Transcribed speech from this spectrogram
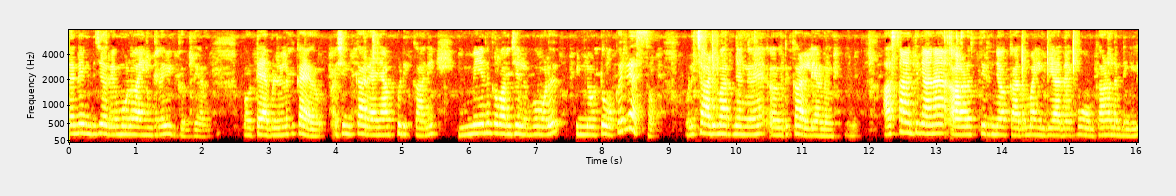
തന്നെ എന്റെ ചെറിയ മോൾ ഭയങ്കര വികൃതിയാണ്. ടേബിളിലൊക്കെ കയറും. പക്ഷെ എനിക്കറിയാം ഞാൻ പിടിക്കാൻ ഇമ്മയെന്നൊക്കെ പറഞ്ഞ് ചെല്ലുമ്പോൾ ഓൾ പിന്നോട്ട് പോക്ക് ഒരു രസം. ഓൾ ചാടി മറിഞ്ഞ് അങ്ങനെ ഒരു കള്ളിയാണ്. ആ സ്ഥാനത്ത് ഞാൻ ആളെ തിരിഞ്ഞു നോക്കാതെ മൈൻഡ് ചെയ്യാതെ പോകുകയാണെന്നുണ്ടെങ്കിൽ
